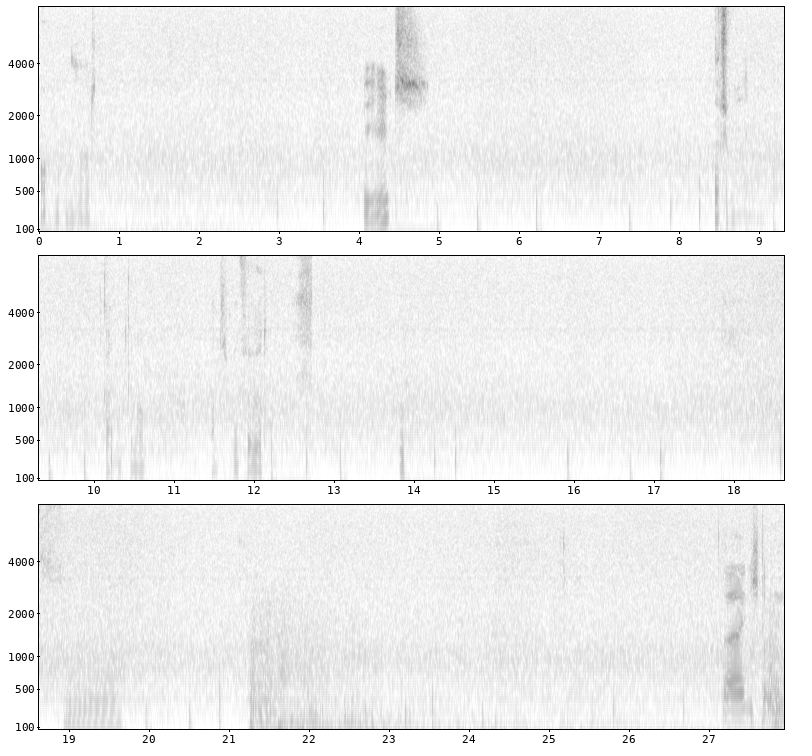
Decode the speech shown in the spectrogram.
Auch machen sollte. Bild. Soll schon wieder hin. Gar nicht mitgenommen. Verdammt, ich bin verwirrt. Nicht da unten.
